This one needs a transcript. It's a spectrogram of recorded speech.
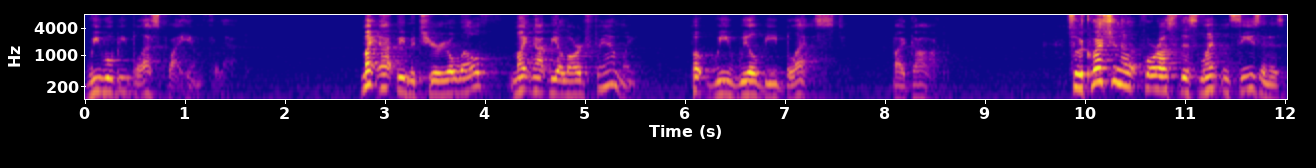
We will be blessed by him for that. Might not be material wealth, might not be a large family, but we will be blessed by God. So the question for us this Lenten season is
